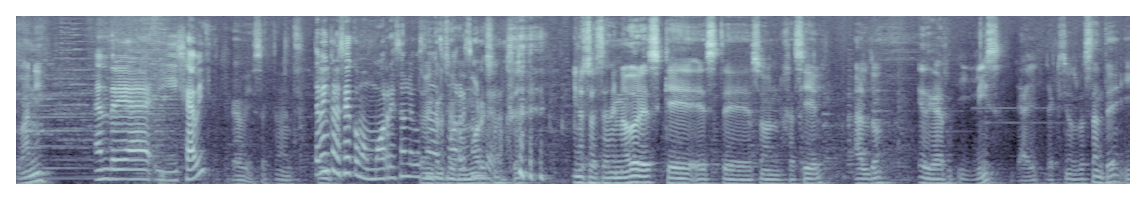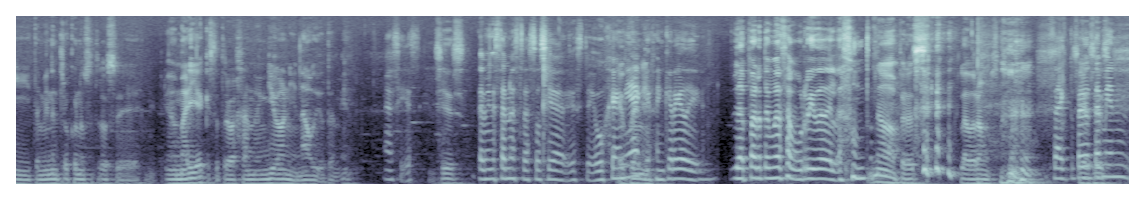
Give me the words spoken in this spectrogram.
Giovanni. Andrea y Javi. Gaby, exactamente. También conocido como Morrison, le gusta también más conocido Morrison. como Morrison. sí. Y nuestros animadores que este, son Jaciel, Aldo, Edgar y Liz. Ya, ya crecimos bastante. Y también entró con nosotros eh, mi prima María, que está trabajando en guion y en audio también. Así es. Así es. También está nuestra socia este, Eugenia, Eugenia. que se encarga de la parte más aburrida del asunto. No, pero es, la adoramos. Exacto, pero también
